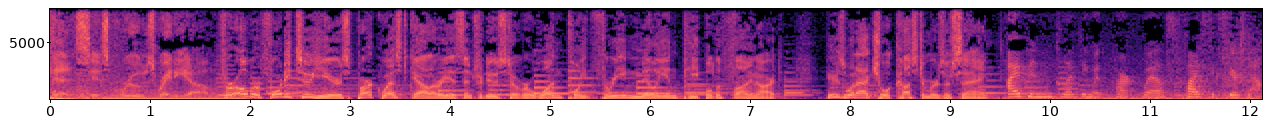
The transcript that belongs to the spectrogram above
This is Cruise Radio. For over 42 years, Park West Gallery has introduced over 1.3 million people to fine art. Here's what actual customers are saying. I've been collecting with Park West five, six years now.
